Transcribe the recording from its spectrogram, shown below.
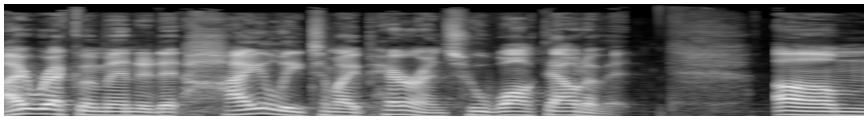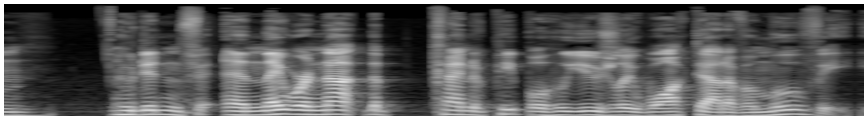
I recommended it highly to my parents who walked out of it. Um, who didn't, and they were not the kind of people who usually walked out of a movie.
